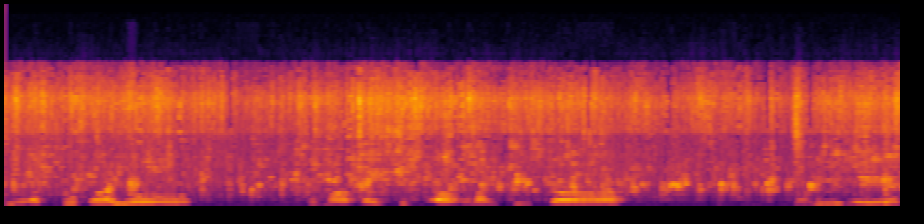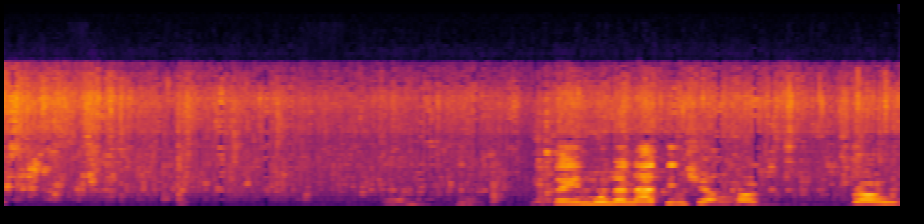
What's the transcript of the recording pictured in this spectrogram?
Ingat po tayo. Matalsik ang mantika. Mainit. Yan. Hintayin muna natin siyang mag-brown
